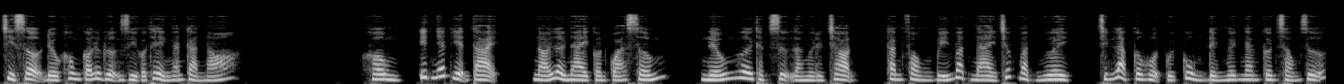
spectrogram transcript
chỉ sợ đều không có lực lượng gì có thể ngăn cản nó. Không, ít nhất hiện tại, nói lời này còn quá sớm, nếu ngươi thật sự là người được chọn, căn phòng bí mật này trước mặt ngươi, chính là cơ hội cuối cùng để ngươi ngăn cơn sóng dữ.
